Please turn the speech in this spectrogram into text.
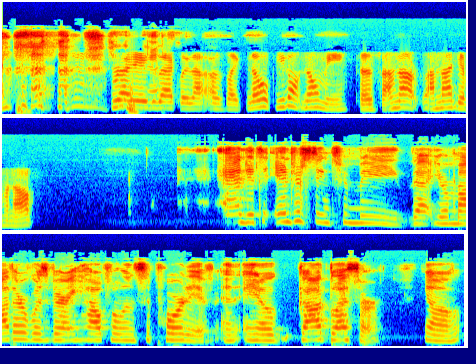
right, exactly. That I was like, nope, you don't know me because I'm not. I'm not giving up. And it's interesting to me that your mother was very helpful and supportive, and you know, God bless her. You know,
